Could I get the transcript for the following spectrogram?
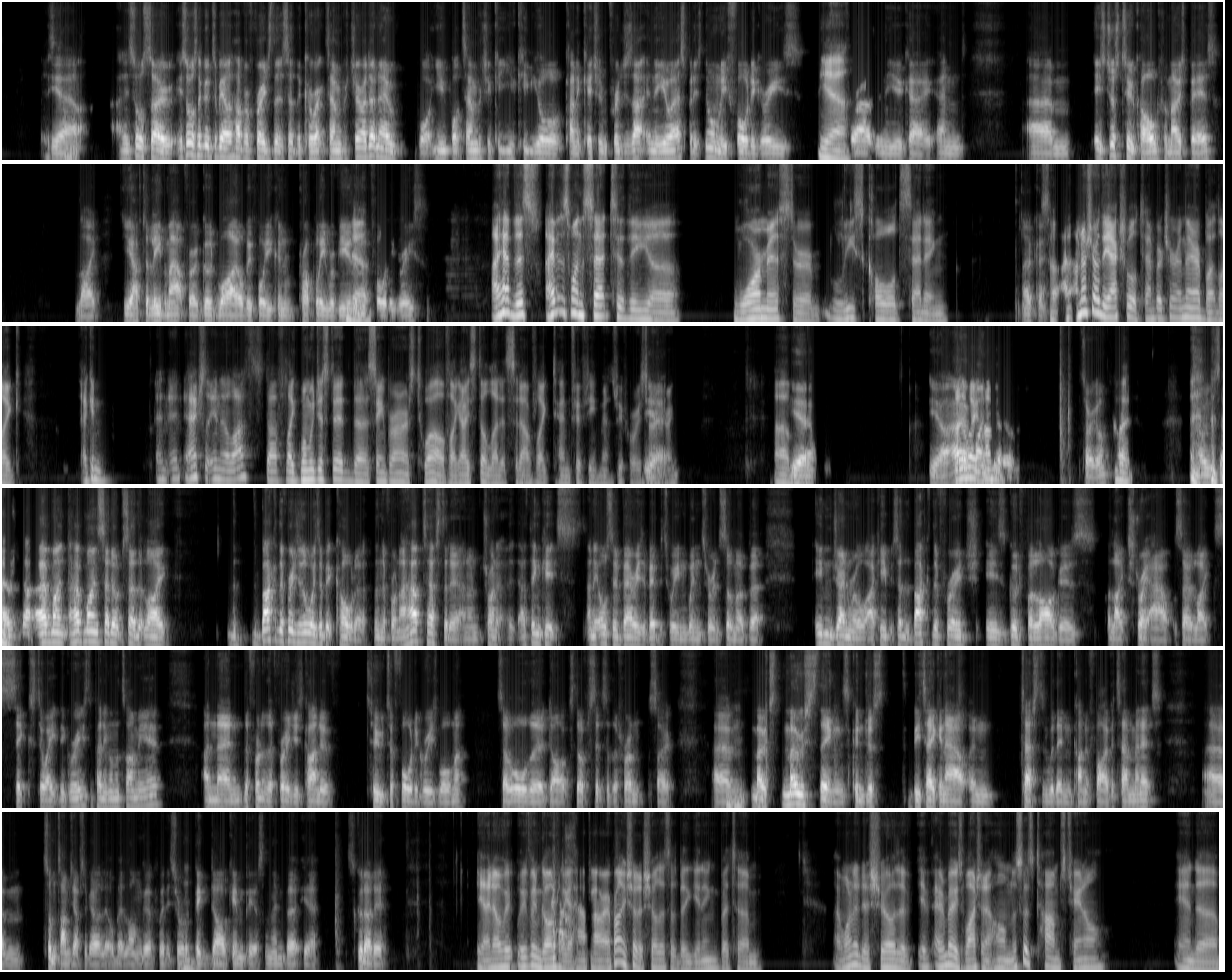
is Yeah, coming. and it's also it's also good to be able to have a fridge that's at the correct temperature. I don't know what you what temperature you keep your kind of kitchen fridges at in the US, but it's normally four degrees Yeah. ours in the UK, and um, it's just too cold for most beers. Like you have to leave them out for a good while before you can properly review them Yeah. at four degrees. I have this I have this one set to the uh warmest or least cold setting. Okay, So I'm not sure the actual temperature in there, but like I can and, and actually in a lot of stuff, like when we just did the St. Bernardus 12, like I still let it sit out for like 10, 15 minutes before we started Yeah. drinking. Um yeah, yeah. I have way, mine um, up. Sorry, go on. go ahead. I, was I have mine. I have mine set up so that like the, the back of the fridge is always a bit colder than the front. I have tested it, and I'm trying to. I think it's, and it also varies a bit between winter and summer, but in general, I keep it so the back of the fridge is good for lagers, like straight out, so like six to eight degrees depending on the time of year, and then the front of the fridge is kind of two to four degrees warmer. So all the dark stuff sits at the front. So um, most most things can just be taken out and tested within kind of five or ten minutes. Um, sometimes you have to go a little bit longer when it's a Mhm. big dark impy or something. But yeah, it's a good idea. Yeah, I know we, we've been going for like a half hour. I probably should have showed this at the beginning, but um, I wanted to show the if everybody's watching at home, this is Tom's channel, and uh,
